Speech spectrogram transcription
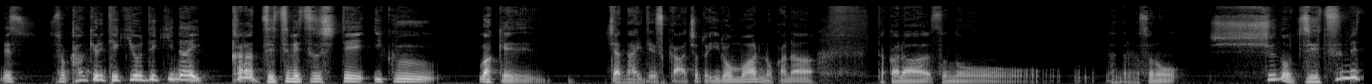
でその環境に適応できないから絶滅していくわけじゃないですか。ちょっと異論もあるのかな。だから、その、なんだろうな、その、種の絶滅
